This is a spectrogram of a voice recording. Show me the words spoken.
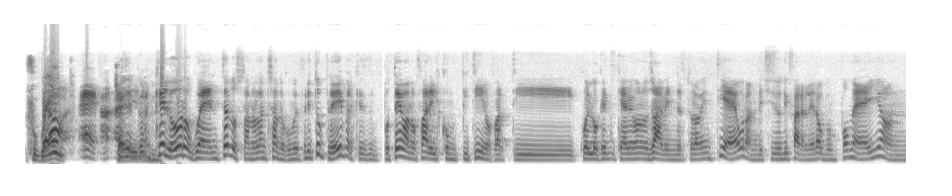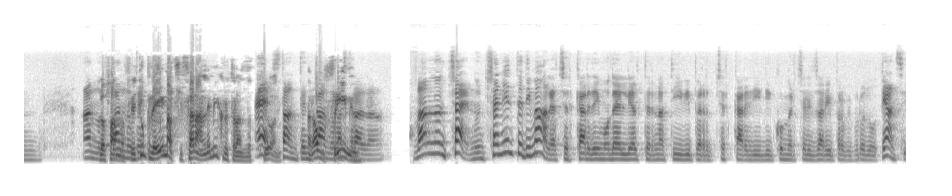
Su Però, Gwent. eh, ad Cioè, esempio, anche loro Gwent lo stanno lanciando come free to play perché potevano fare il compitino, farti quello che, che avevano già vendertelo a 20 euro. Hanno deciso di fare le robe un po' meglio. han- hanno, Lo fanno free to play, ma ci saranno le microtransazioni. eh, stanno tentando una strada. Ma non c'è, non c'è niente di male a cercare dei modelli alternativi per cercare di, di commercializzare i propri prodotti. Anzi,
